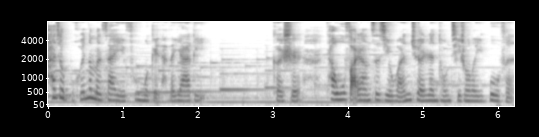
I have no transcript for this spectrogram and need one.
他就不会那么在意父母给他的压力。可是他无法让自己完全认同其中的一部分，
